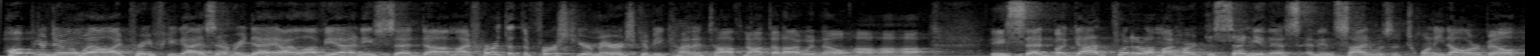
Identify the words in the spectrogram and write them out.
hope you're doing well. I pray for you guys every day. I love you. And he said, um, I've heard that the first year marriage could be kind of tough. Not that I would know, ha ha ha. He said, But God put it on my heart to send you this, and inside was a $20 bill.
